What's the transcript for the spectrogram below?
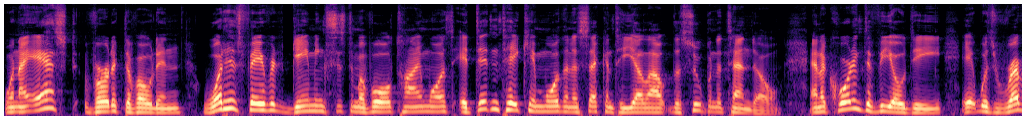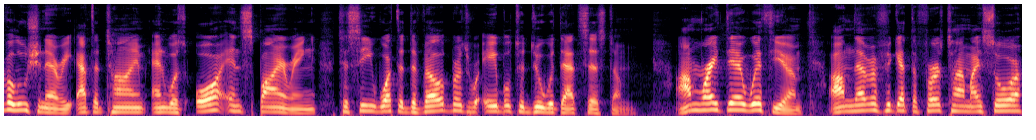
When I asked Verdict of Odin what his favorite gaming system of all time was, it didn't take him more than a second to yell out the Super Nintendo. And according to VOD, it was revolutionary at the time and was awe inspiring to see what the developers were able to do with that system. I'm right there with you. I'll never forget the first time I saw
